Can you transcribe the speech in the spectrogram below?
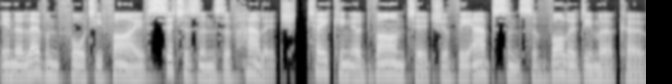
In 1145 citizens of Halych, taking advantage of the absence of Volodymyrko,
